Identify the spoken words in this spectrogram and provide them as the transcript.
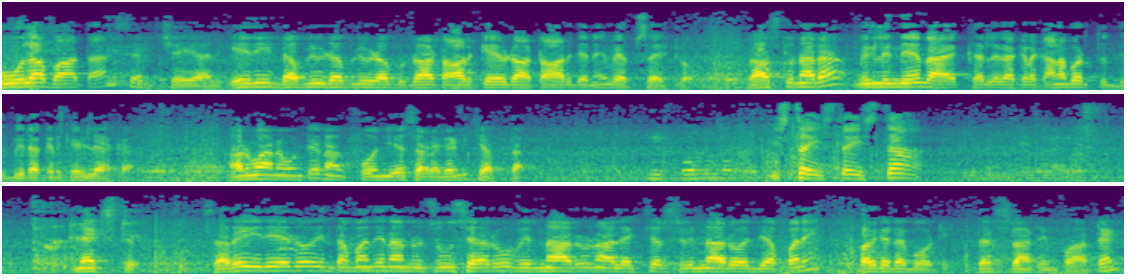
పూల బాట అని సెర్చ్ చేయాలి. ఏది? W W W dot archive dot org అనే వెబ్సైట్లో రాసుకున్నారా? మిగిలింది ఏం రాయక్కర్లేదు. అక్కడ కనబడుతుంది. మీరు అక్కడికి వెళ్ళాక. అనుమానం ఉంటే నాకు ఫోన్ చేసి అడగండి చెప్తా. మీ ఫోన్ నెంబర్ ఇస్తా ఇస్తా ఇస్తా. నెక్స్ట్. సరే ఇదేదో ఇంతమంది నన్ను చూశారు విన్నారు నా లెక్చర్స్ విన్నారు అని చెప్పని forget about it that's not important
